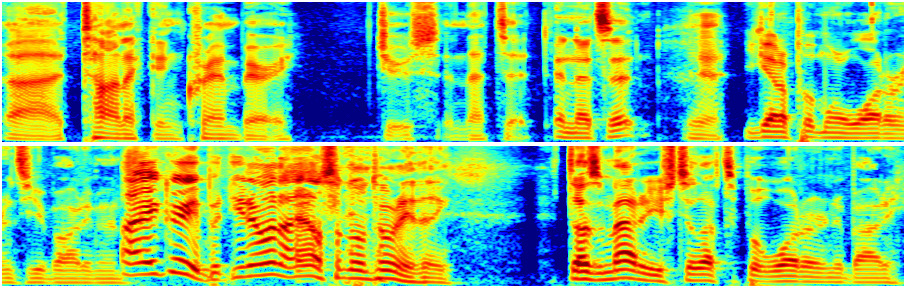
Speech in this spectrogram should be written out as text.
uh, tonic and cranberry juice, and that's it. and that's it. Yeah. You got to put more water into your body, man. I agree, but you know what? I also don't do anything. Doesn't matter. You still have to put water in your body.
